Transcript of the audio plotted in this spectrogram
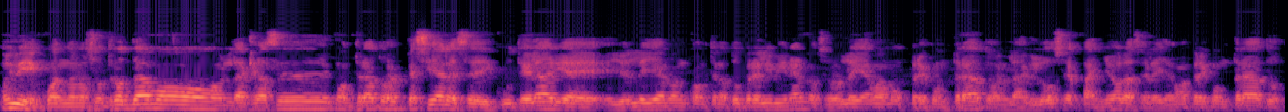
Muy bien, cuando nosotros damos la clase de contratos especiales, se discute el área, ellos le llaman contrato preliminar, nosotros le llamamos precontrato, en la glosa española se le llama precontrato.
